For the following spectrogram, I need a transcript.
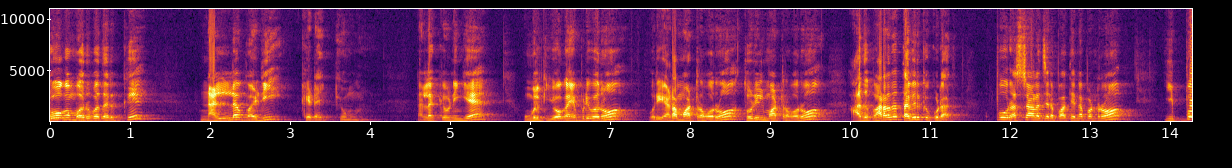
யோகம் வருவதற்கு நல்ல வழி கிடைக்கும். நல்ல கவனிங்க. உங்களுக்கு யோகம் எப்படி வரும்? ஒரு இடமாற்றம் வரும் தொழில் மாற்றம் வரும். அது வரதை தவிர்க்கக்கூடாது. இப்போ ஒரு அஸ்ட்ராலஜரை பார்த்து என்ன பண்ணுறோம் இப்போ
